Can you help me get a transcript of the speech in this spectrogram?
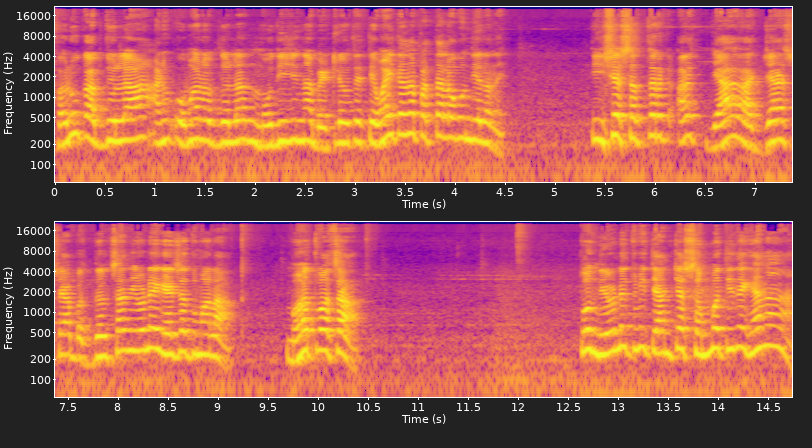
फरूक अब्दुल्ला आणि ओमर अब्दुल्ला मोदीजींना भेटले होते तेव्हाही त्यांना पत्ता लागून दिला नाही. तीनशे सत्तर या ज्या निर्णय घ्यायचा तुम्हाला महत्त्वाचा तो निर्णय तुम्ही त्यांच्या संमतीने घ्या ना.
